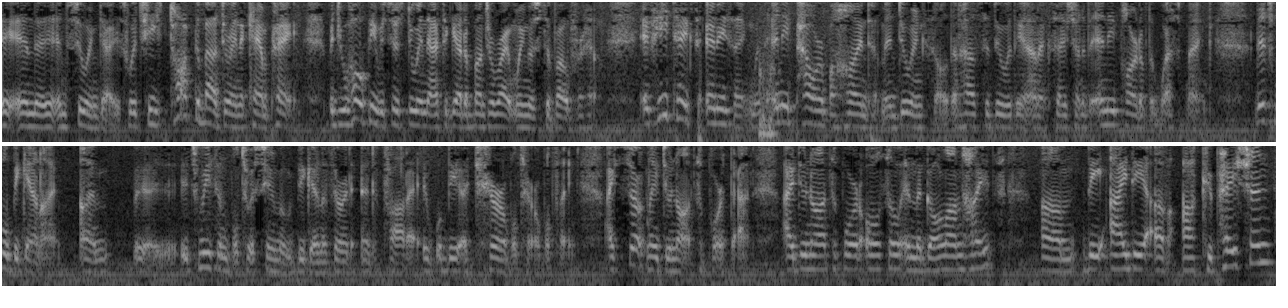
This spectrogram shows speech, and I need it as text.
in the ensuing days, which he talked about during the campaign, but you hope he was just doing that to get a bunch of right wingers to vote for him. If he takes anything with any power behind him in doing so that has to do with the annexation of any part of the West Bank, this will begin. I, am uh, it's reasonable to assume it would begin a third intifada. It will be a terrible, terrible thing. I certainly do not support that. I do not support also in the Golan Heights um, the idea of occupation,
